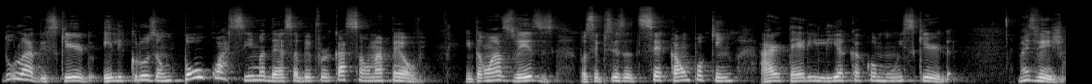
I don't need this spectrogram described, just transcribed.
Do lado esquerdo, ele cruza um pouco acima dessa bifurcação na pelve. Então, às vezes, você precisa secar um pouquinho a artéria ilíaca comum esquerda. Mas veja,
